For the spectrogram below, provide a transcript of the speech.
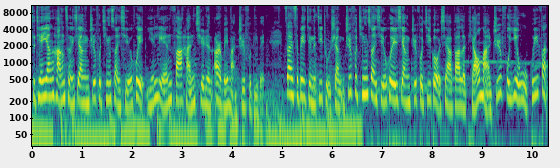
此前，央行曾向支付清算协会、银联发函确认二维码支付地位。在此背景的基础上，支付清算协会向支付机构下发了条码支付业务规范。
